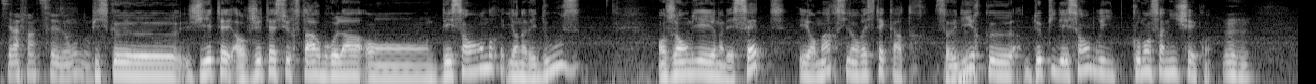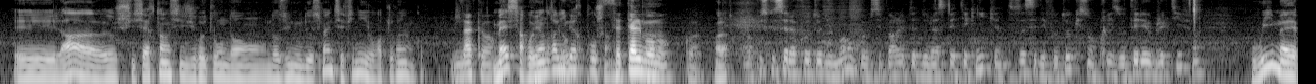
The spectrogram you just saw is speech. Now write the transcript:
C'est la fin de saison. donc. Puisque j'y étais, alors j'étais sur cet arbre-là en décembre, il y en avait 12. En janvier, il y en avait 7. Et en mars, il en restait 4. Ça veut Mhm. dire que depuis décembre, il commence à nicher. Quoi. Mhm. Et là, euh, je suis certain, si j'y retourne dans, dans une ou deux semaines, c'est fini, il n'y aura plus rien. Quoi. D'accord. Mais ça reviendra l'hiver prochain. C'était le moment. quoi. Alors, puisque c'est la photo du mois, on peut aussi parler peut-être de l'aspect technique. Ça, c'est des photos qui sont prises au téléobjectif. hein. Oui, mais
